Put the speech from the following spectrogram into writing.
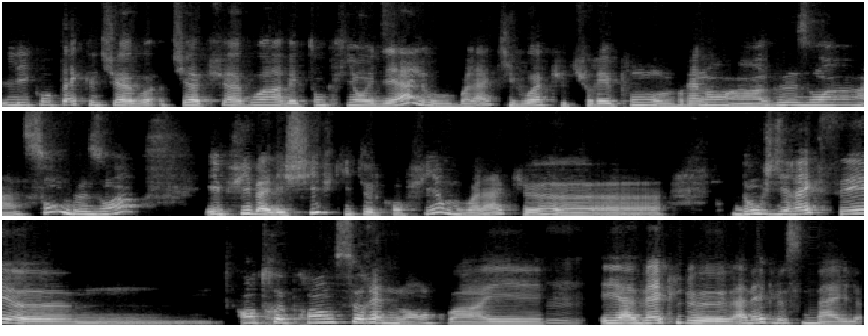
les contacts que tu as, tu as, pu avoir avec ton client idéal, ou, voilà, qui voit que tu réponds vraiment à un besoin, à son besoin, et puis bah, les chiffres qui te le confirment, voilà, que... Euh, donc, je dirais que c'est euh, entreprendre sereinement, quoi, et, mm. et, avec, le, avec le smile,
